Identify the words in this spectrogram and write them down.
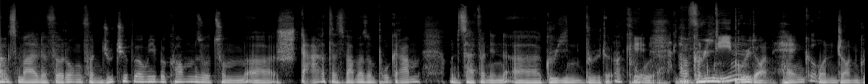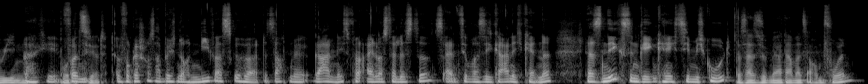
anfangs mal eine Förderung von YouTube irgendwie bekommen, so zum äh, Start. Das war mal so ein Programm und das ist halt von den äh, Green Brüder, Okay, Brüder aber den von Green denen- Brüdern, Hank und John Green Okay, von, produziert. von Crash Course habe ich noch nie was gehört. Das sagt mir gar nichts von allen aus der Liste. Das Einzige, was ich gar nicht kenne. Das nächste hingegen kenne ich ziemlich gut. Das hast du mir damals auch empfohlen.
